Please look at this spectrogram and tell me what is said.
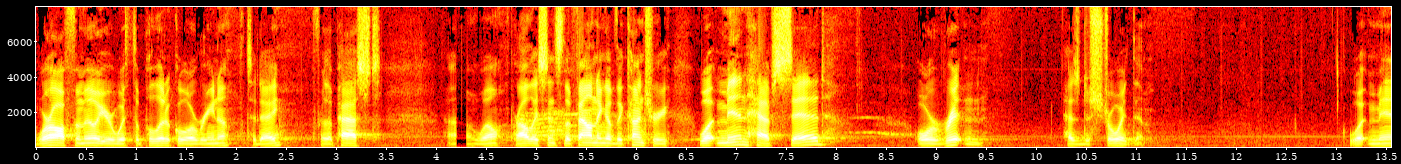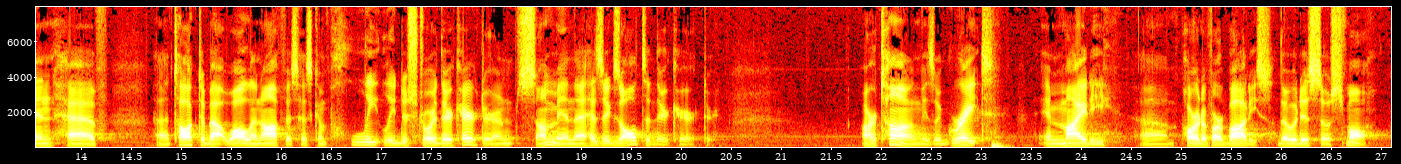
We're all familiar with the political arena today. For the past, uh, well, probably since the founding of the country, what men have said or written has destroyed them. What men have uh, talked about while in office has completely destroyed their character, and some men that has exalted their character. Our tongue is a great and mighty um, part of our bodies, though it is so small.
